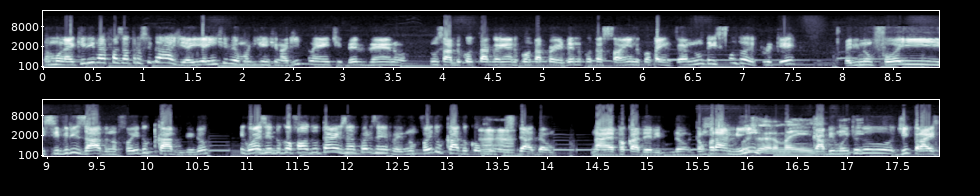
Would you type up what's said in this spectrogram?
o moleque ele vai fazer atrocidade. E aí a gente vê um monte de gente inadimplente, devendo, não sabe quanto tá ganhando, quanto tá perdendo, quanto tá saindo, quanto tá entrando, não tem esse controle, porque ele não foi civilizado, não foi educado, entendeu? Igual exemplo que eu falo do Tarzan, por exemplo, ele não foi educado como uhum. cidadão na época dele. Então, então para mim, era, mas... cabe muito do, de trás.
